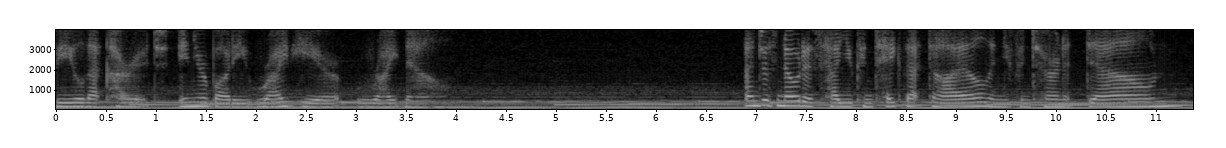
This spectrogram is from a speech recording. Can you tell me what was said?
feel that courage in your body right here, right now. And just notice how you can take that dial and you can turn it down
